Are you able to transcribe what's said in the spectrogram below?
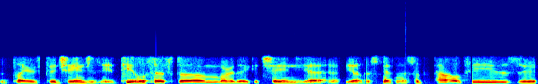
the players could change is the appeal system, or they could change yeah, you know the stiffness of the penalties, or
